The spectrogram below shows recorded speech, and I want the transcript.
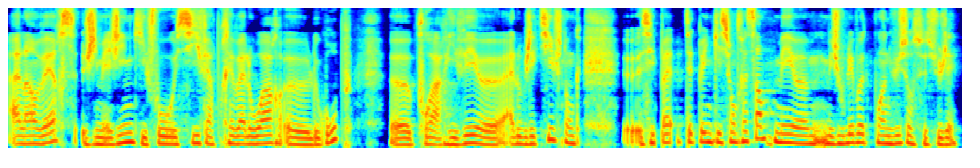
À l'inverse, j'imagine qu'il faut aussi faire prévaloir le groupe pour arriver à l'objectif. Donc, c'est pas peut-être pas une question très simple, mais mais je voulais votre point de vue sur ce sujet.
